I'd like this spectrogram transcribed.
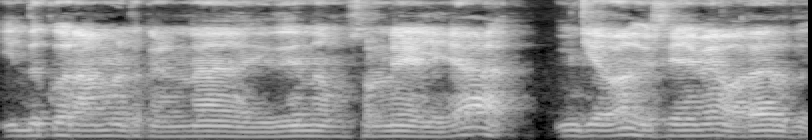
இதுக்கும் ராமனுக்கு என்ன இதுன்னு நம்ம சொன்னேன் இல்லையா? இங்கே தான் விஷயமே வராது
